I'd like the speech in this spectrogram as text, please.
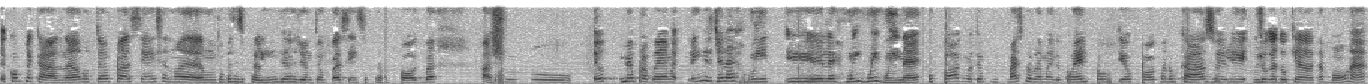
é complicado, né? Eu não tenho paciência, não é, eu não tenho paciência para Lingard, eu não tenho paciência para Pogba. Acho eu, meu problema, Lingard ele é ruim e ele é ruim, ruim, ruim, né? O Pogba eu tenho mais problema ainda com ele porque o Pogba no caso ele é um jogador que é, tá bom, né?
